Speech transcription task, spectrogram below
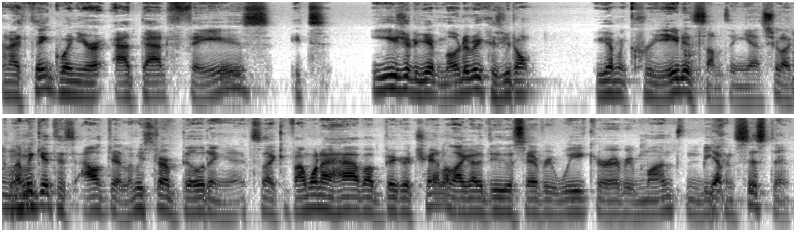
and I think when you're at that phase, it's easier to get motivated because you don't, you haven't created something yet. So you're like, let me Mm-hmm. get this out there. Let me start building it. It's like if I want to have a bigger channel, I got to do this every week or every month and be Yep. consistent.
